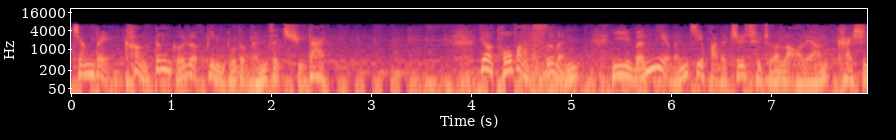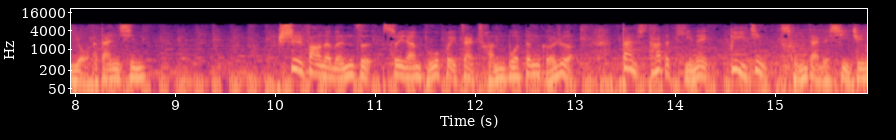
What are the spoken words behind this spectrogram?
将被抗登革热病毒的蚊子取代。要投放雌蚊，以蚊灭蚊计划的支持者老梁开始有了担心。释放的蚊子虽然不会再传播登革热，但是它的体内毕竟存在着细菌。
